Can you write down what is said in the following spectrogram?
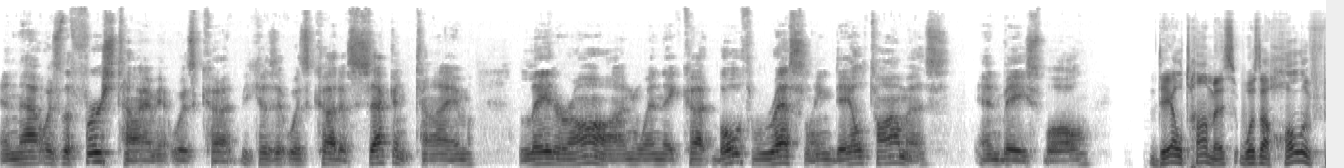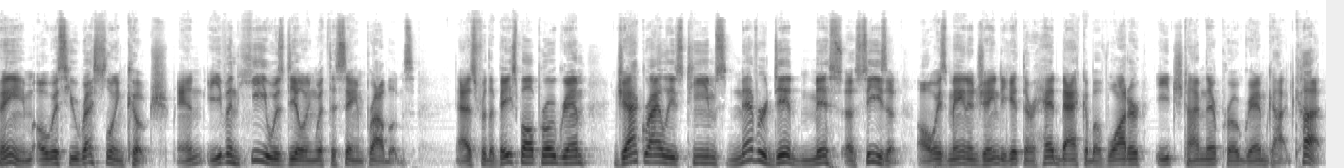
And that was the first time it was cut because it was cut a second time later on when they cut both wrestling, Dale Thomas, and baseball. Dale Thomas was a Hall of Fame OSU wrestling coach, and even he was dealing with the same problems. As for the baseball program, Jack Riley's teams never did miss a season, always managing to get their head back above water each time their program got cut.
